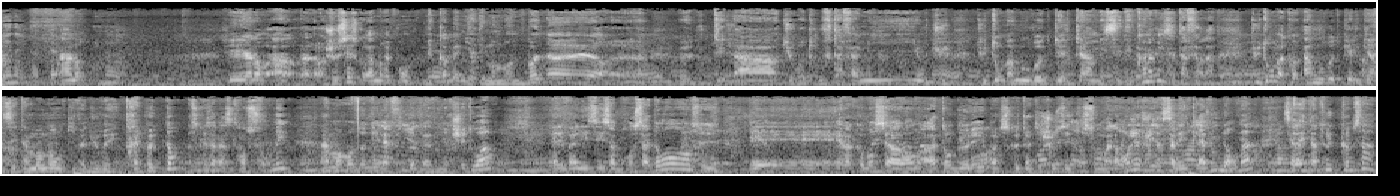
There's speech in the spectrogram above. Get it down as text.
見えないんだって、Ah non う Et alors, alors, je sais ce qu'on va me répondre, mais quand même, il y a des moments de bonheur. tu es là, tu retrouves ta famille, ou tu, tu tombes amoureux de quelqu'un, mais c'est des conneries cette affaire-là. Tu tombes amoureux de quelqu'un, c'est un moment qui va durer très peu de temps, parce que ça va se transformer. À un moment donné, la fille, elle va venir chez toi, elle va laisser sa brosse à dents, et, elle va commencer à, à t'engueuler parce que tu as tes chaussettes qui sont mal rangées. Je veux dire, ça va être la vie normale, ça va être un truc comme ça.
